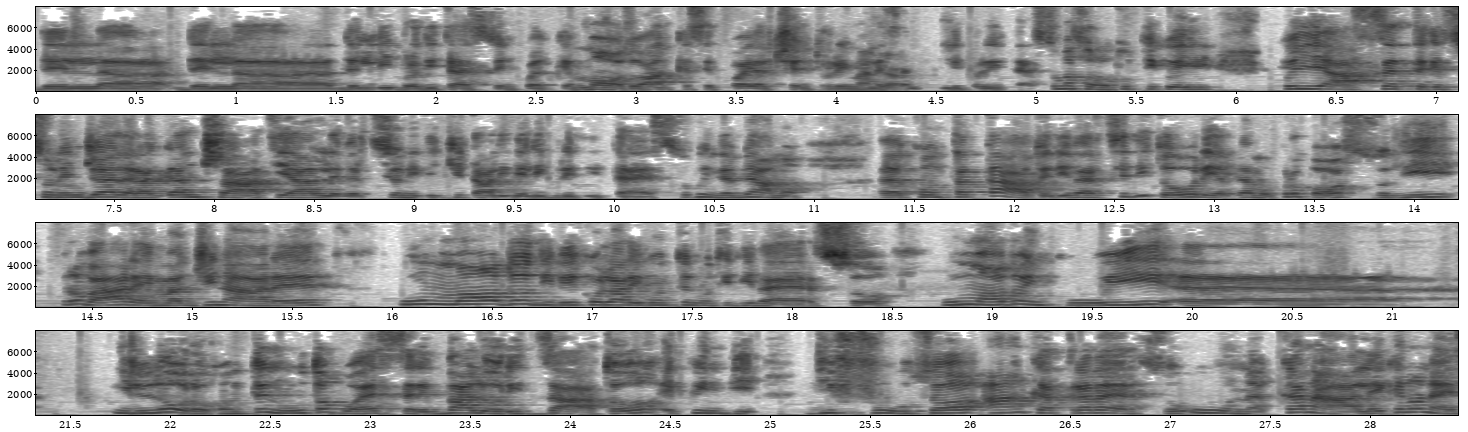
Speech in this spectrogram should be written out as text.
del, del, del, libro di testo in qualche modo, anche se poi al centro rimane sempre il libro di testo, ma sono tutti quei, quegli asset che sono in genere agganciati alle versioni digitali dei libri di testo. Quindi abbiamo eh, contattato i diversi editori e abbiamo proposto di provare a immaginare un modo di veicolare i contenuti diverso, un modo in cui eh, il loro contenuto può essere valorizzato e quindi diffuso anche attraverso un canale che non è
